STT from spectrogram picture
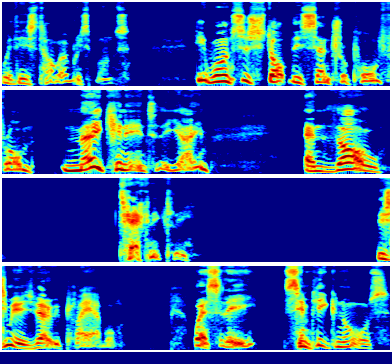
with his of response. He wants to stop this central pawn from making it into the game, and though technically this move is very playable, Wesley simply ignores.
